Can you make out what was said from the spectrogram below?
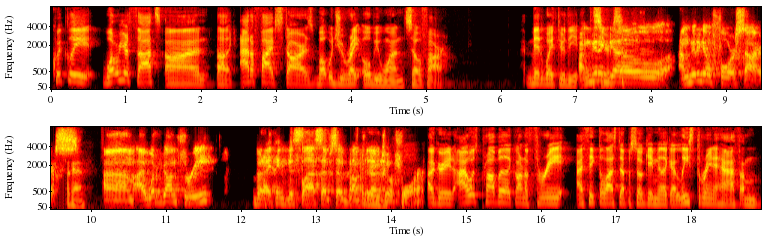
Quickly, what were your thoughts on uh, like out of 5 stars, what would you rate Obi-Wan so far? Midway through the I'm the gonna series. go. I'm gonna go four stars. Okay. Um, I would have gone three, but I think this last episode bumped it up to a four. Agreed. I was probably like on a three. I think the last episode gave me like at least three and a half. I'm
